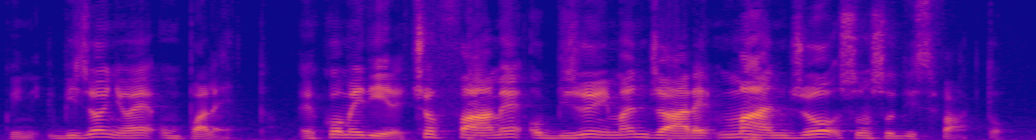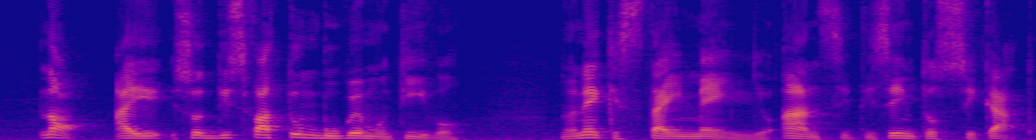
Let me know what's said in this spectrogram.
Quindi il bisogno è un paletto. È come dire, ho fame, ho bisogno di mangiare, mangio, sono soddisfatto. No, hai soddisfatto un buco emotivo. Non è che stai meglio, anzi ti sei intossicato.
